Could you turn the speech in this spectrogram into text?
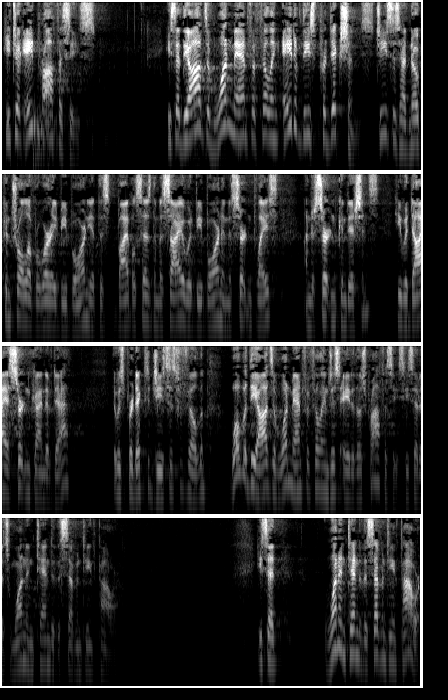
He took eight prophecies. He said the odds of one man fulfilling eight of these predictions. Jesus had no control over where he'd be born, yet the Bible says the Messiah would be born in a certain place under certain conditions. He would die a certain kind of death. It was predicted Jesus fulfilled them. What would the odds of one man fulfilling just eight of those prophecies? He said it's one in ten to the seventeenth power. He said 1 in 10 to the 17th power.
